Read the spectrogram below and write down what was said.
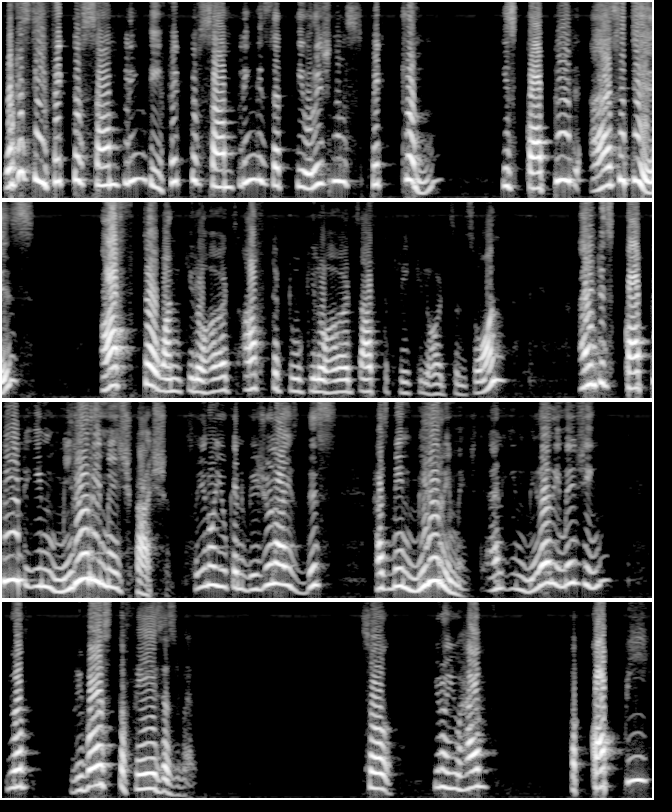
What is the effect of sampling? The effect of sampling is that the original spectrum is copied as it is after 1 kilohertz, after 2 kilohertz, after 3 kilohertz and so on and it is copied in mirror image fashion. So, you know you can visualize this has been mirror imaged and in mirror imaging you have reversed the phase as well. So, you know you have a copy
